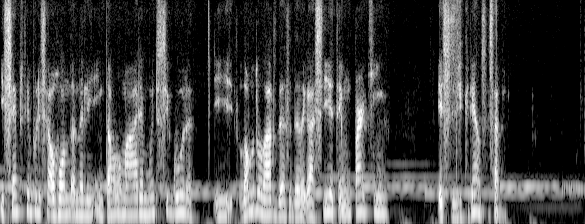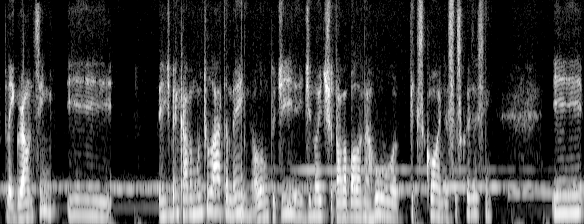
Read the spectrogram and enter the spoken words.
E sempre tem policial rondando ali. Então é uma área muito segura. E logo do lado dessa delegacia tem um parquinho. Esses de criança, sabe? Playgroundzinho. E a gente brincava muito lá também, ao longo do dia. E de noite chutava bola na rua, pique-esconde, essas coisas assim. E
